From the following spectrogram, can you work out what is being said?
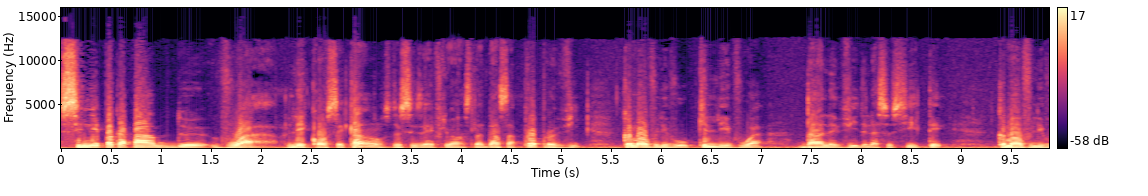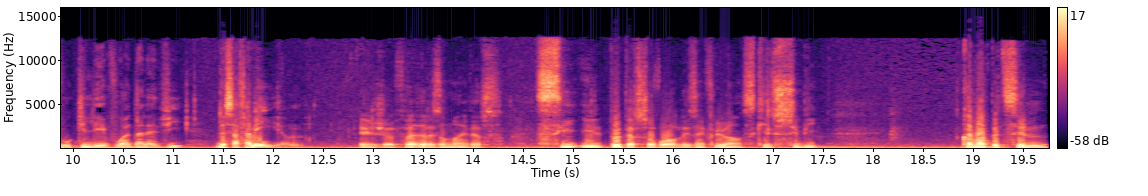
s'il n'est pas capable de voir les conséquences de ces influences-là dans sa propre vie, comment voulez-vous qu'il les voit dans la vie de la société? Comment voulez-vous qu'il les voit dans la vie de sa famille? Et je ferai le raisonnement inverse. S'il peut percevoir les influences qu'il subit, comment peut-il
